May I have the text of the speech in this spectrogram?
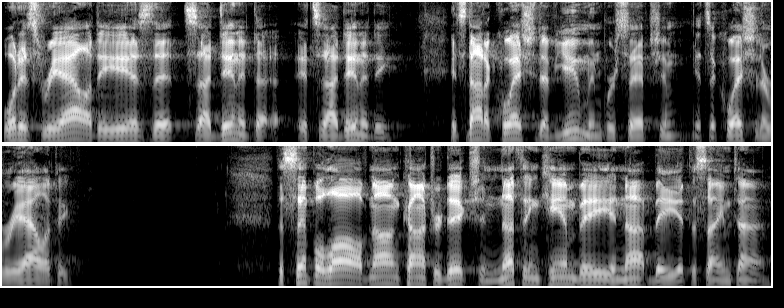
What its reality is that it's identity, its identity. It's not a question of human perception, it's a question of reality. The simple law of non contradiction nothing can be and not be at the same time.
